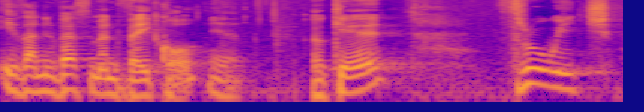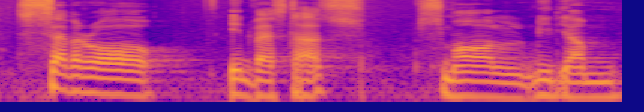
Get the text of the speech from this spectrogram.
is an investment vehicle. Yeah. Okay? Through which several investors, small, medium,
